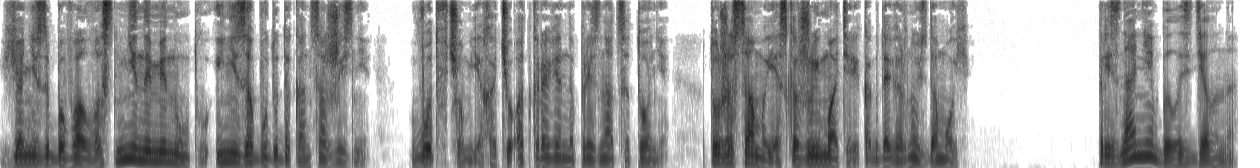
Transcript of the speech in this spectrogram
Я не забывал вас ни на минуту и не забуду до конца жизни. Вот в чем я хочу откровенно признаться Тони. То же самое я скажу и матери, когда вернусь домой. Признание было сделано.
